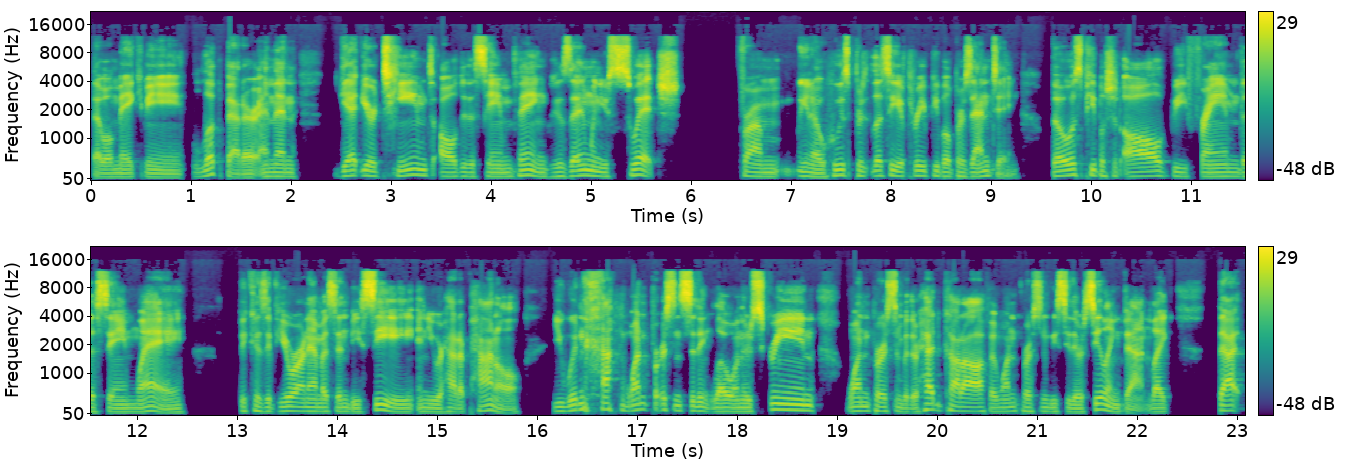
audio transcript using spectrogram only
that will make me look better? And then get your team to all do the same thing. Because then when you switch from, you know, who's, pre- let's say you have three people presenting, those people should all be framed the same way. Because if you were on MSNBC and you had a panel, you wouldn't have one person sitting low on their screen, one person with their head cut off, and one person we see their ceiling fan. Like that,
